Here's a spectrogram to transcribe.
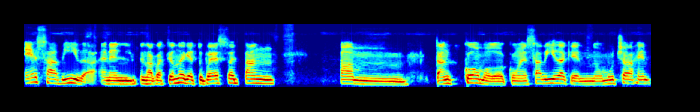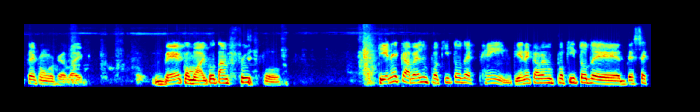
esa vida, en, el, en la cuestión de que tú puedes ser tan, um, tan cómodo con esa vida que no mucha gente como que, like, ve como algo tan fruitful tiene que haber un poquito de pain, tiene que haber un poquito de, de ese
